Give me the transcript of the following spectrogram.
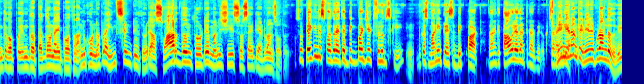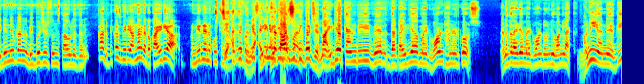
ఇంత గొప్ప ఇంత పెద్దవాడిని అయిపోతాను అనుకున్నప్పుడు ఆ ఇన్సెంటివ్ తోటి ఆ స్వార్థంతో మనిషి సొసైటీ అడ్వాన్స్ అవుతుంది. సో టేకింగ్ దిస్ ఫర్దర్ అయితే బిగ్ బడ్జెట్ ఫిల్మ్స్కి because money plays a big part దానికి తావులేదంటున్నారు మీరు. నేను. నేనంటే నేను ఎప్పుడు అనలేదు. నేను ఎప్పుడు అనలేదు బిగ్ బడ్జెట్ ఫిల్మ్స్ తాగలేదని కాదు బికాస్ మీరు అన్నారు కదా ఒక ఐడియా మీరు నేను కూర్చున్నా. బిగ్ బడ్జెట్ నా idea can be where that idea might want hundred crores another idea might want only one lakh money అనేది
